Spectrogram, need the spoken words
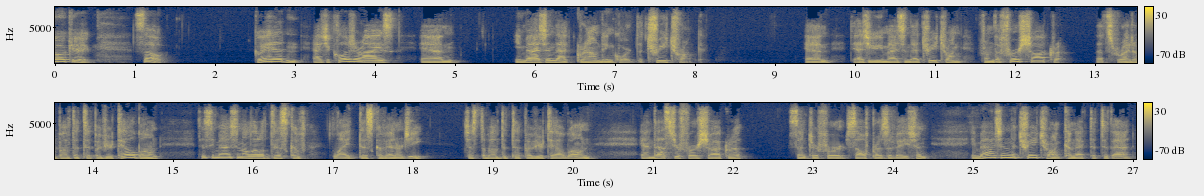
okay, so go ahead and as you close your eyes and imagine that grounding cord, the tree trunk. And as you imagine that tree trunk from the first chakra, that's right above the tip of your tailbone, just imagine a little disk of light, disk of energy, just above the tip of your tailbone. And that's your first chakra, center for self preservation. Imagine the tree trunk connected to that,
